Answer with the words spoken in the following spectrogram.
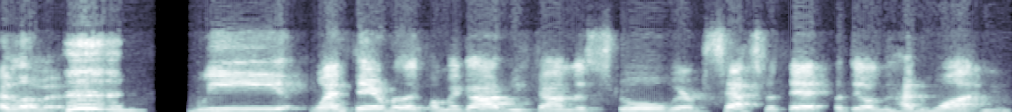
I love it. We went there and we're like, oh my God, we found this stool. We're obsessed with it, but they only had one.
